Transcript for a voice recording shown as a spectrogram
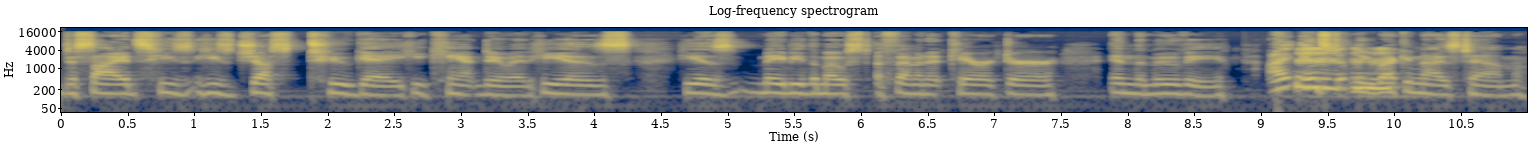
decides he's he's just too gay. He can't do it. He is he is maybe the most effeminate character in the movie. I Mm-hmm, instantly recognized him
